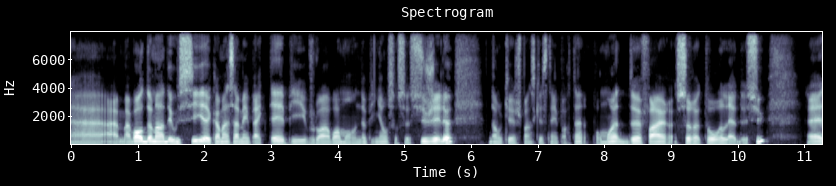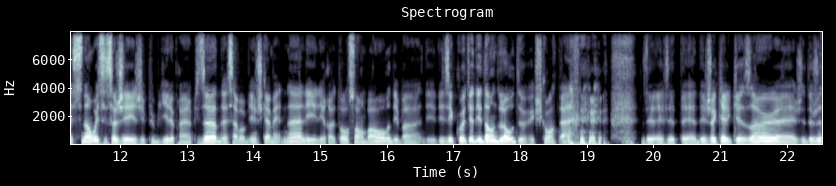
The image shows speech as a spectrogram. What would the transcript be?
à, m'avoir demandé aussi euh, comment ça m'impactait, puis vouloir avoir mon opinion sur ce sujet-là. Donc, euh, je pense que c'est important pour moi de faire ce retour là-dessus. Euh, sinon, oui, c'est ça, j'ai publié le premier épisode. Ça va bien jusqu'à maintenant. Les, retours sont bons, des, des, écoutes. Il y a des downloads, que je suis content. C'était déjà quelques-uns. Euh, j'ai déjà,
